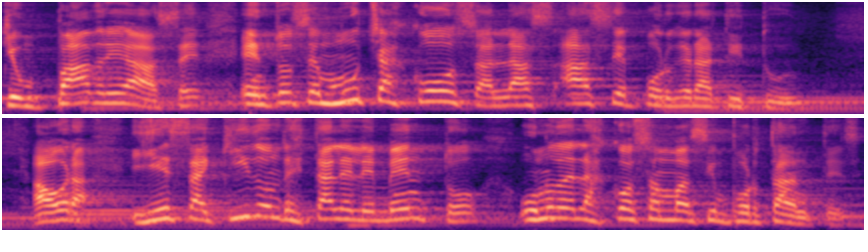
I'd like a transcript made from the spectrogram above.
que un padre hace, entonces muchas cosas las hace por gratitud. Ahora, y es aquí donde está el elemento, una de las cosas más importantes,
